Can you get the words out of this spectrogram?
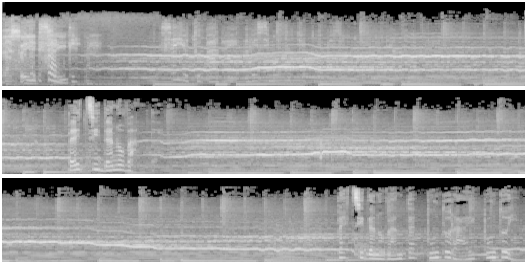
eh, sei... Senti, se io e tuo padre avessimo tutti e due bisogno... Pezzi da 90. pezzi da 90.rai.it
